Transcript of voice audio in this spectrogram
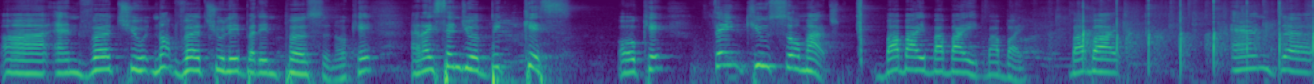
uh, and virtu not virtually, but in person, okay? And I send you a big kiss, okay? Thank you so much. Bye bye, bye bye, bye bye, bye bye. And uh,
